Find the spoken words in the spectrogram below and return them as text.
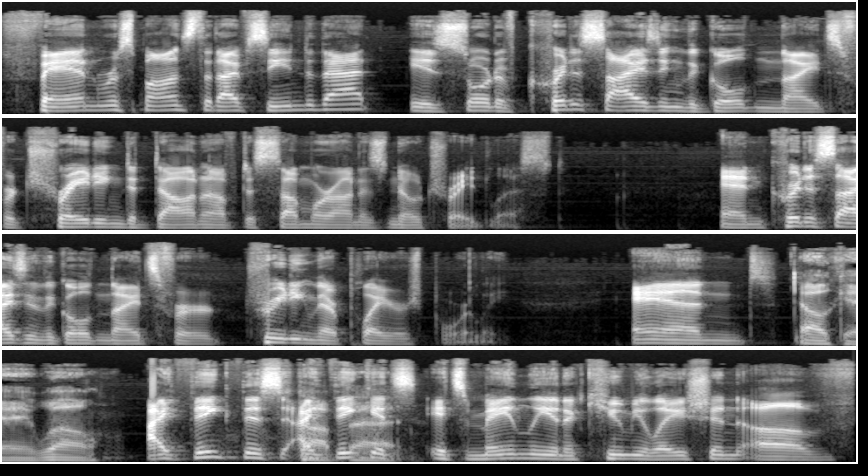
fan response that I've seen to that is sort of criticizing the Golden Knights for trading Dadonov to somewhere on his no trade list and criticizing the Golden Knights for treating their players poorly. And okay, well, I think this I think that. it's it's mainly an accumulation of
